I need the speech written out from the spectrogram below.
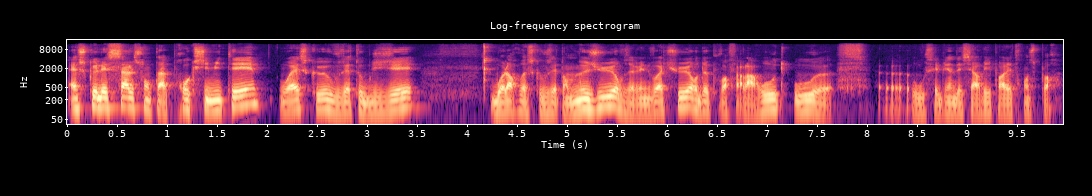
Est-ce que les salles sont à proximité? Ou est-ce que vous êtes obligé? Ou alors est-ce que vous êtes en mesure, vous avez une voiture, de pouvoir faire la route ou, euh, euh, c'est bien desservi par les transports?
